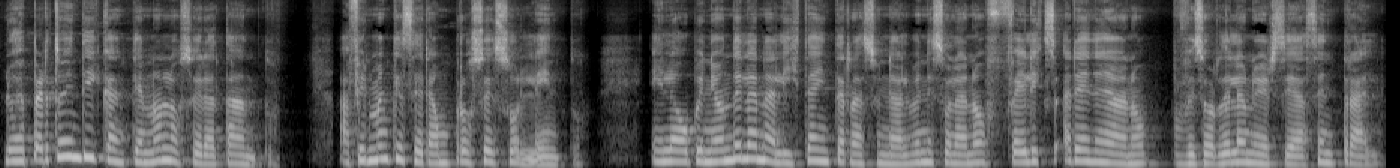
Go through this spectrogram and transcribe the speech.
Los expertos indican que no lo será tanto. Afirman que será un proceso lento. En la opinión del analista internacional venezolano Félix Arellano, profesor de la Universidad Central,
